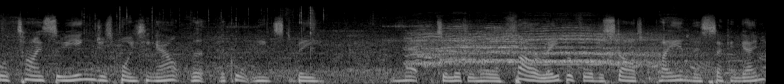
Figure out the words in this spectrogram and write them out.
Well, Tai Tzu Ying just pointing out that the court needs to be mopped a little more thoroughly before the start of play in this second game.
